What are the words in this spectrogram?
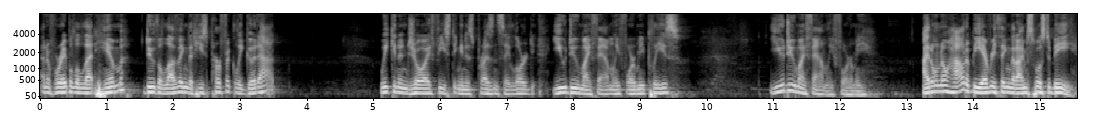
And if we're able to let him do the loving that he's perfectly good at, we can enjoy feasting in his presence say lord you do my family for me please you do my family for me i don't know how to be everything that i'm supposed to be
